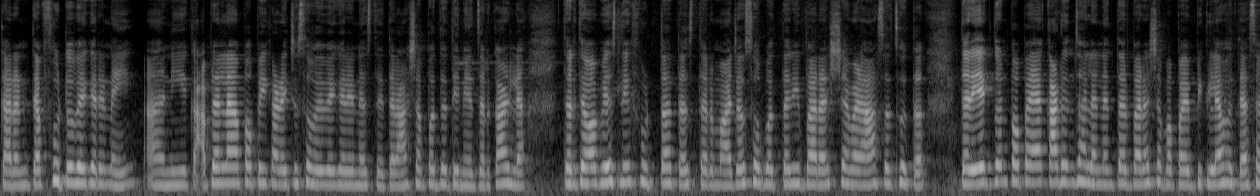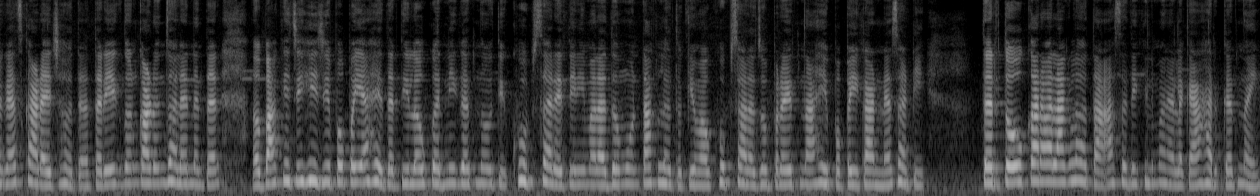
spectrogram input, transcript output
कारण त्या फुटू वगैरे नाही. आणि का- आपल्याला पपई काढायची सवय वगैरे नसते. तर अशा पद्धतीने जर काढल्या तर ते ऑब्वियसली फुटतातच. तर माझ्यासोबत तरी बऱ्याचशा वेळा असंच होतं. तर एक दोन पपया काढून झाल्यानंतर बऱ्याचशा पपया पिकल्या होत्या सगळ्याच काढायच्या होत्या. तर एक दोन काढून झाल्यानंतर बाकीची ही जी पपई आहे तर ती लवकर निघत नव्हती. खूप सारे तिने मला दमवून टाकलं होतं किंवा खूप सारा जो प्रयत्न आहे पपई काढण्यासाठी तर तो करावा लागला होता. असं देखील म्हणायला काय हरकत नाही.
